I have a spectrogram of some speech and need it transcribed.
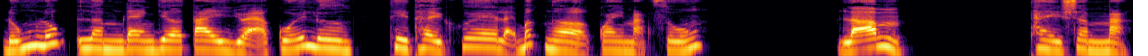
đúng lúc Lâm đang giơ tay dọa Quế Lương, thì thầy Khuê lại bất ngờ quay mặt xuống. Lâm! Thầy sầm mặt,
